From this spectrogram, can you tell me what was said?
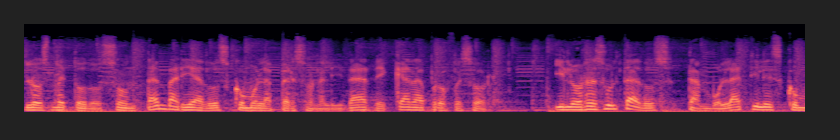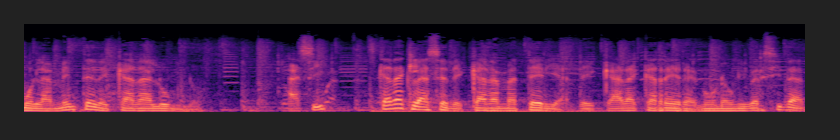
Los métodos son tan variados como la personalidad de cada profesor y los resultados tan volátiles como la mente de cada alumno. Así, cada clase de cada materia de cada carrera en una universidad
